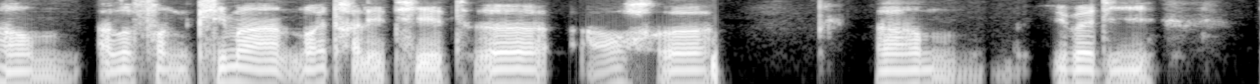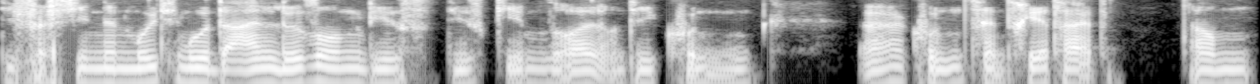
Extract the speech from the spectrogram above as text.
ähm, also von Klimaneutralität äh, auch äh, ähm, über die, die verschiedenen multimodalen Lösungen, die es, die es geben soll und die Kunden, äh, Kundenzentriertheit. Ähm,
